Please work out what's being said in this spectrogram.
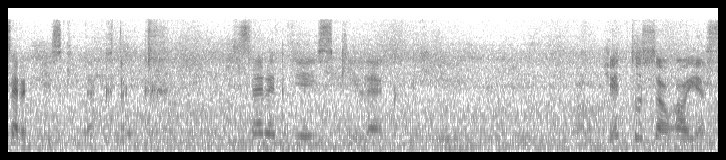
serek wiejski, tak, tak. Serek wiejski lekki. Gdzie tu są? O, jest.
